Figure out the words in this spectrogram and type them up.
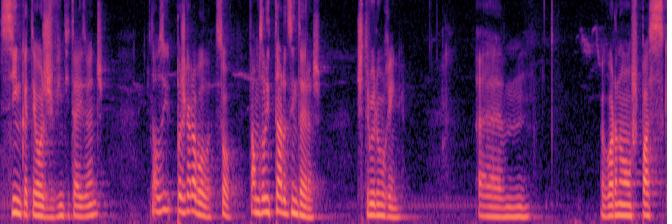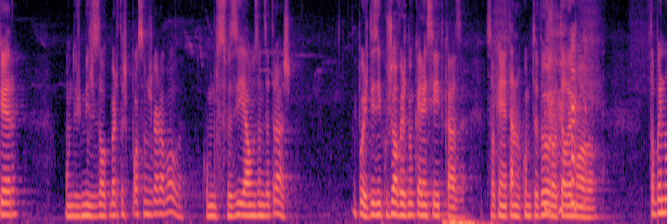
5 até aos 20 e tais anos, estávamos ali para jogar a bola, só. Estávamos ali tardes inteiras. Destruíram o ringue. Ahm, agora não há um espaço sequer onde os miúdos das Alcobertas possam jogar a bola, como se fazia há uns anos atrás. Depois dizem que os jovens não querem sair de casa, só querem estar no computador ou telemóvel. Também não,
